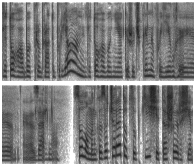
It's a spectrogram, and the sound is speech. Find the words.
Для того, аби прибрати бур'ян, і для того, аби ніякі жучки не поїли е, зерно. Соломинки з очерету цупкіші та ширші,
